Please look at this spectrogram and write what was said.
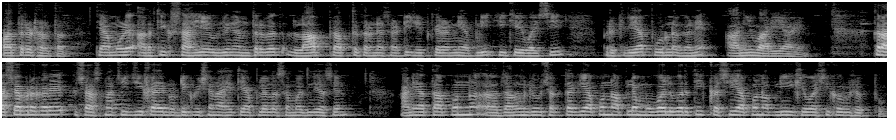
पात्र ठरतात. त्यामुळे आर्थिक सहाय्य योजनेअंतर्गत लाभ प्राप्त करण्यासाठी शेतकऱ्यांनी आपली ई के वाय सी प्रक्रिया पूर्ण करणे अनिवार्य आहे. तर अशा प्रकारे शासनाची जी काय नोटिफिकेशन आहे ती आपल्याला समजली असेल. आणि आता आपण जाणून घेऊ शकता की आपण आपल्या मोबाईलवरती कशी आपण आपली ई के वाय सी करू शकतो.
